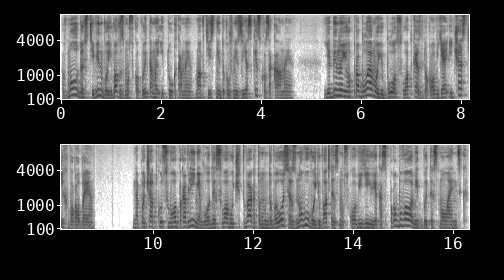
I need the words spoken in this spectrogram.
В молодості він воював з московитами і турками, мав тісні дружні зв'язки з козаками. Єдиною його проблемою було слабке здоров'я і часті хвороби. На початку свого правління Владиславу IV довелося знову воювати з Московією, яка спробувала відбити Смоленськ.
